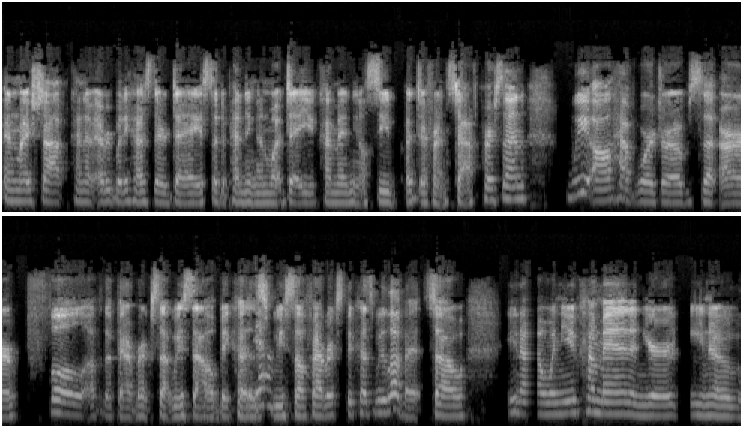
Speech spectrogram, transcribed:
in my shop kind of everybody has their day. So depending on what day you come in you'll see a different staff person. We all have wardrobes that are full of the fabrics that we sell because Yeah. we sell fabrics because we love it. So you know when you come in and you're you know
